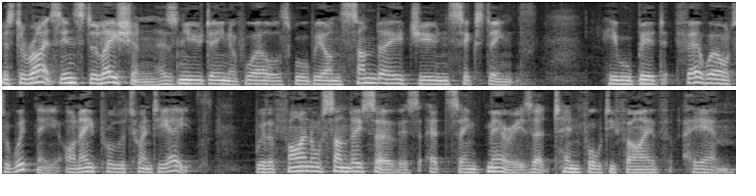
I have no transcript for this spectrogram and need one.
Mr. Wright's installation as new Dean of Wells will be on Sunday, June 16th. He will bid farewell to Witney on April the 28th with a final Sunday service at St Mary's at 10:45 a.m.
